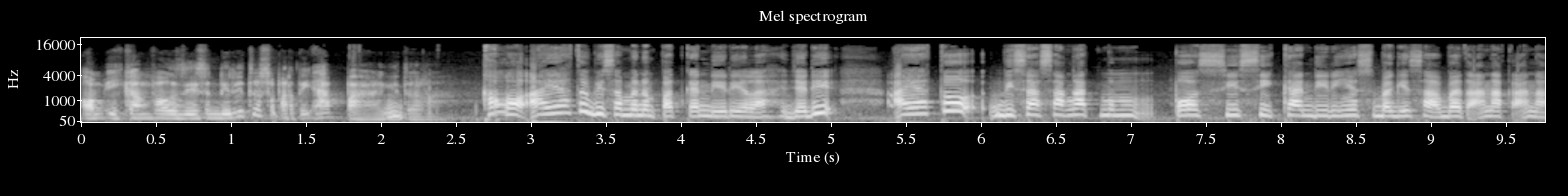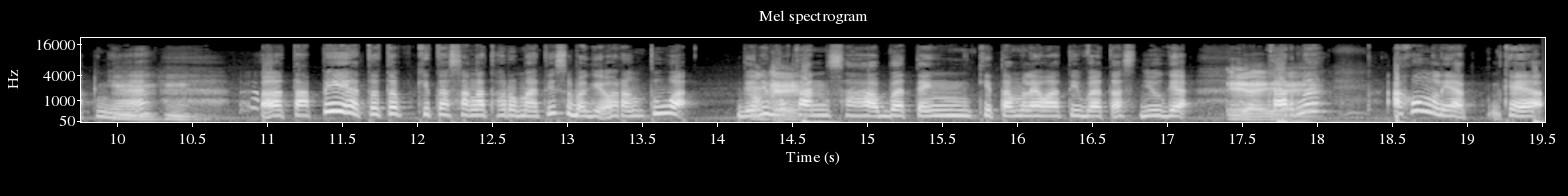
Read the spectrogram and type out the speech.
Om Ikang Fauzi sendiri tuh seperti apa gitu loh. Kalau ayah tuh bisa menempatkan diri lah. Jadi ayah tuh bisa sangat memposisikan dirinya sebagai sahabat anak-anaknya. Hmm, hmm. Eh, tapi ya tetap kita sangat hormati sebagai orang tua. Jadi Oke. bukan sahabat yang kita melewati batas juga. Iya, iya, Karena iya. aku ngelihat kayak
